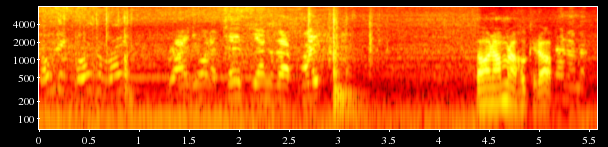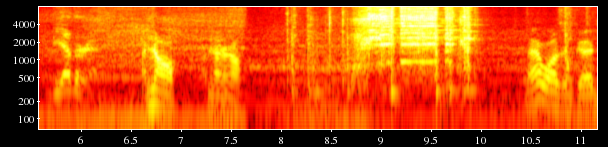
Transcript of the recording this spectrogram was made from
Don't they close them right? Brian, you wanna tape the end of that pipe? Oh, and I'm going to hook it up. No, no, no, the other end. Uh, No, no, no, no. That wasn't good.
